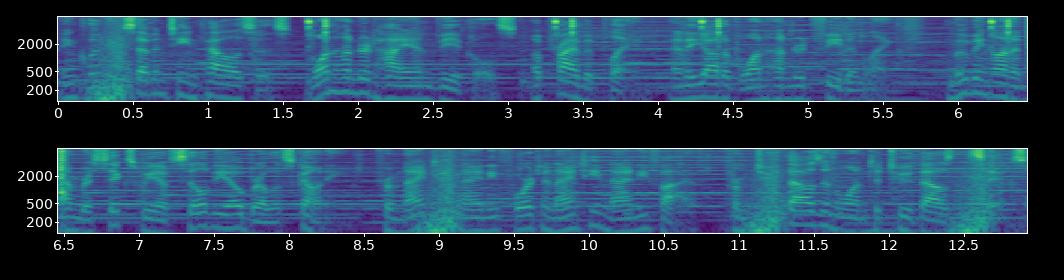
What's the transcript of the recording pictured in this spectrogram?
including 17 palaces, 100 high-end vehicles, a private plane, and a yacht of 100 feet in length. Moving on at number 6 we have Silvio Berlusconi from 1994 to 1995, from 2001 to 2006,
